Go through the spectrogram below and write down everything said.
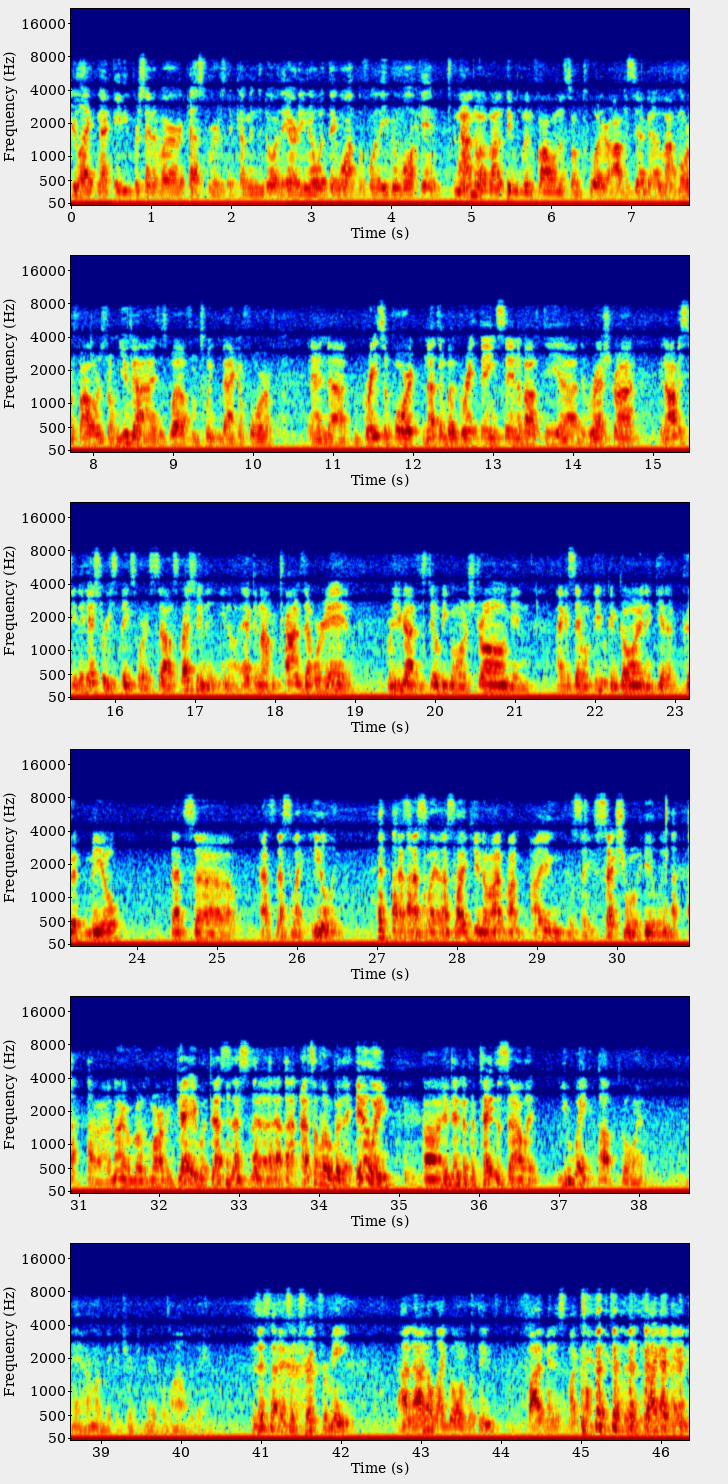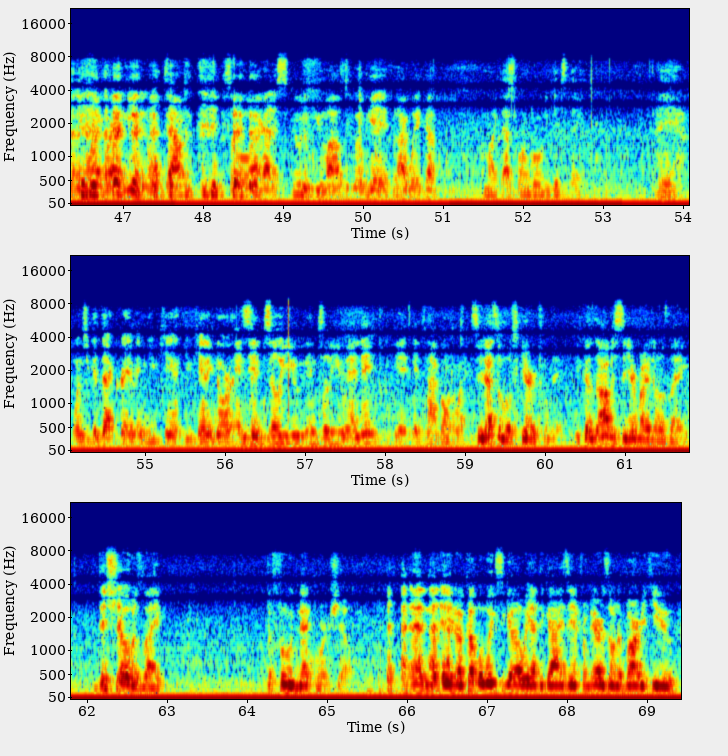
You're like 80% of our customers that come in the door. They already know what they want before they even walk in. Now I know a lot of people have been following us on Twitter. Obviously, I got a lot more followers from you guys as well, from tweeting back and forth, and uh, great support. Nothing but great things saying about the uh, the restaurant, and obviously the history speaks for itself, especially in the you know economic times that we're in, for you guys to still be going strong. And like I said, when people can go in and get a good meal, that's uh, that's that's like healing. That's, that's like that's like you know I'm, I'm I ain't gonna say sexual healing. Uh, I'm not gonna go to Marvin Gaye, but that's that's uh, that, that, that's a little bit of healing. Uh, and then the potato salad. you wake up going, man, I'm gonna make a trip to Miracle Mile today, because it's a it's a trip for me. I, I don't like going within five minutes of my comfort zone I got everything right where I need in Old Town. So I got to scoot a few miles to go get it. But I wake up, I'm like, that's where I'm going to get today. Yeah. Once you get that craving, you can't you can't ignore it. And until you until you end it, it, it's not going away. See, that's a little scary for me because obviously everybody knows like this show is like the Food Network show. and you know, a couple of weeks ago we had the guys in from Arizona Barbecue.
